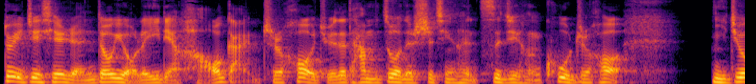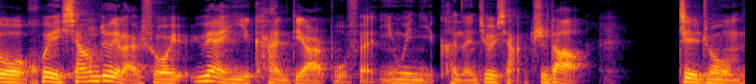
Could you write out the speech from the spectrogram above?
对这些人都有了一点好感之后，觉得他们做的事情很刺激很酷之后，你就会相对来说愿意看第二部分，因为你可能就想知道。这种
